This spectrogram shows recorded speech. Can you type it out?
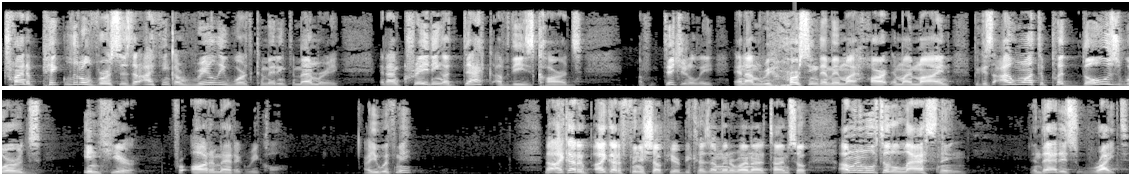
trying to pick little verses that I think are really worth committing to memory. And I'm creating a deck of these cards digitally and I'm rehearsing them in my heart and my mind because I want to put those words in here for automatic recall. Are you with me? Now I gotta, I gotta finish up here because I'm gonna run out of time. So I'm gonna move to the last thing, and that is right.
